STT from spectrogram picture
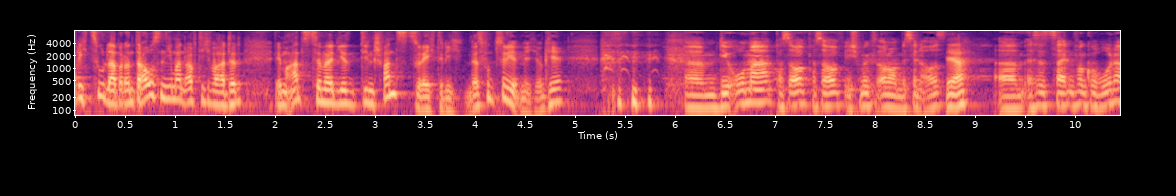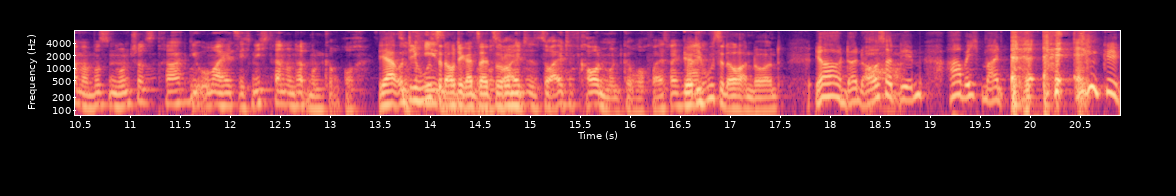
dich zulabert und draußen jemand auf dich wartet, im Arztzimmer dir den Schwanz zurechtrichten. Das funktioniert nicht, okay? Ähm, die Oma, pass auf, pass auf, ich schmück's auch noch ein bisschen aus. Ja. Ähm, es ist Zeiten von Corona, man muss einen Mundschutz tragen. Die Oma hält sich nicht dran und hat Mundgeruch. Ja, und die hustet auch die ganze Zeit so so rum. alte, so alte Frauenmundgeruch, weißt du, was ich Ja, meine? die hustet auch andauernd. Ja, und dann außerdem habe ich meinen Enkel.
